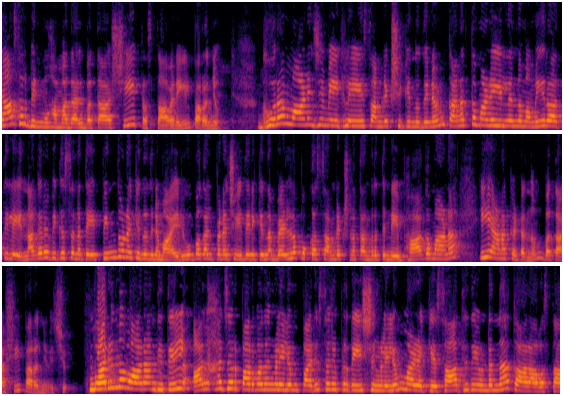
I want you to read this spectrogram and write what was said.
Nasser bin Muhammad Al Battashi പ്രസ്താവനയിൽ പറഞ്ഞു. ഖുറം വാണിജ്യ മേഖലയെ സംരക്ഷിക്കുന്നതിനും കനത്ത മഴയിൽ നിന്നും അമീറാത്തിലെ നഗരവികസനത്തെ പിന്തുണയ്ക്കുന്നതിനുമായി രൂപകൽപ്പന ചെയ്തിരിക്കുന്ന വെള്ളപ്പൊക്ക സംരക്ഷണ തന്ത്രത്തിന്റെ ഭാഗമാണ് ഈ അണക്കെട്ടെന്നും ബത്താഷി പറഞ്ഞുവെച്ചു വരുന്ന വാരാന്ത്യത്തിൽ അൽഹജർ പർവതങ്ങളിലും പരിസര പ്രദേശങ്ങളിലും മഴയ്ക്ക് സാധ്യതയുണ്ടെന്ന് കാലാവസ്ഥാ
